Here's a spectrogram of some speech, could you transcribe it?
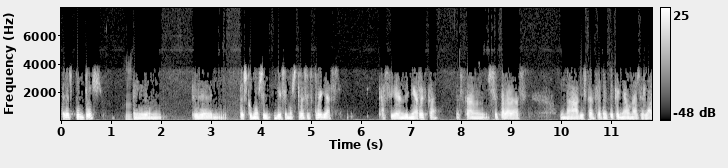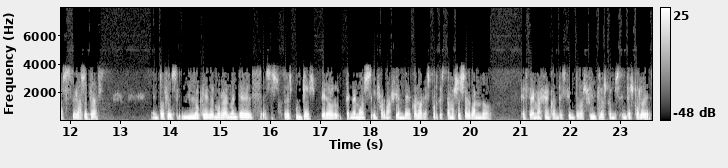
tres puntos. Mm. Eh, eh, es como si viésemos tres estrellas casi en línea recta. Están separadas una distancia muy pequeña unas de las, de las otras entonces, lo que vemos realmente es, esos tres puntos, pero tenemos información de colores, porque estamos observando esta imagen con distintos filtros, con distintos colores,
